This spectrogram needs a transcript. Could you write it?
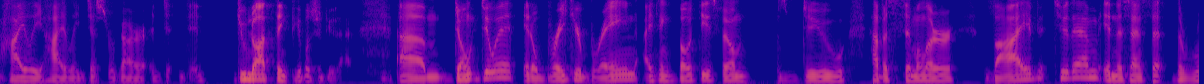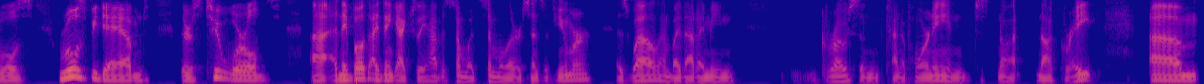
highly highly disregard. D- d- do not think people should do that. Um, don't do it; it'll break your brain. I think both these films do have a similar vibe to them in the sense that the rules rules be damned. There's two worlds, uh, and they both I think actually have a somewhat similar sense of humor as well. And by that I mean gross and kind of horny and just not not great. Um,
